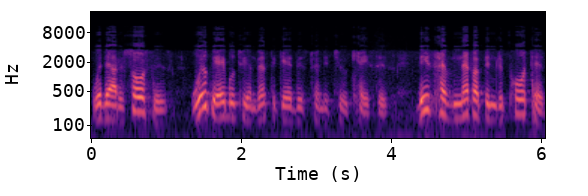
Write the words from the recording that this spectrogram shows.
with their resources, will be able to investigate these 22 cases. These have never been reported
